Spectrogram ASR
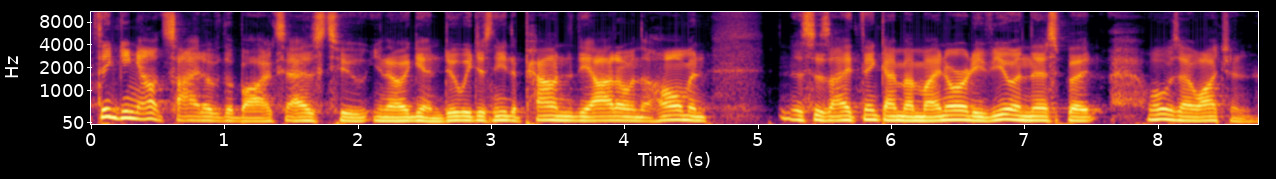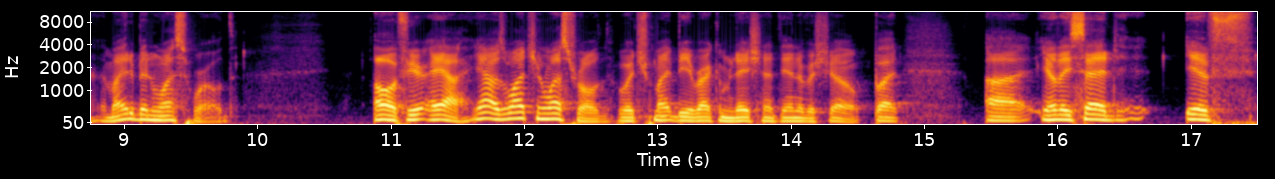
thinking outside of the box as to, you know, again, do we just need to pound the auto in the home? And this is, I think I'm a minority view in this, but what was I watching? It might have been Westworld. Oh, if you're, yeah, yeah, I was watching Westworld, which might be a recommendation at the end of a show. But, uh, you know, they said if,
